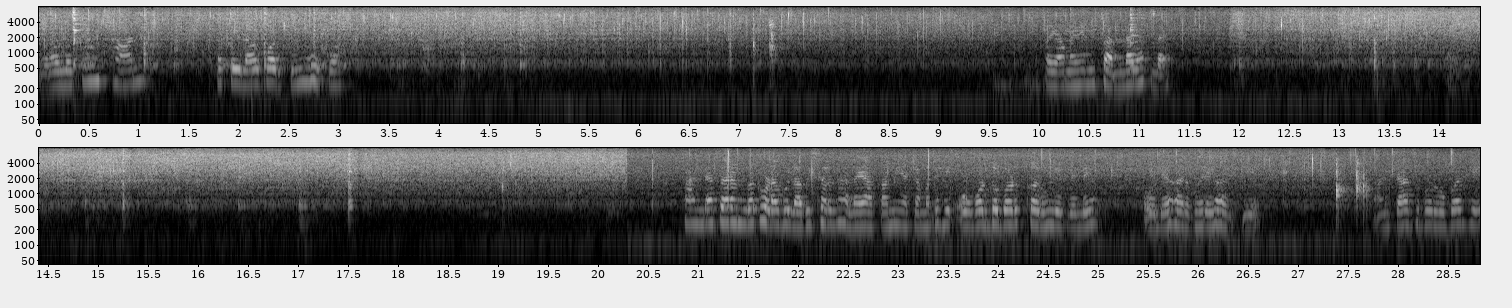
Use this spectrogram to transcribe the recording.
जरा लसूण छान तेलावर परतून घ्यायचं. आता यामध्ये मी कांदा घातलाय. कांद्याचा रंग थोडा गुलाबीसर झाला आहे आता मी याच्यामध्ये हे ओबडदोबड करून घेतलेले ओले हरभरे घालते आणि त्याचबरोबर हे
